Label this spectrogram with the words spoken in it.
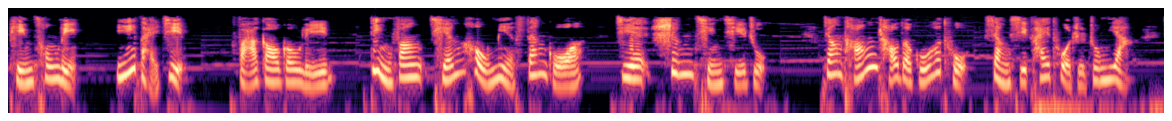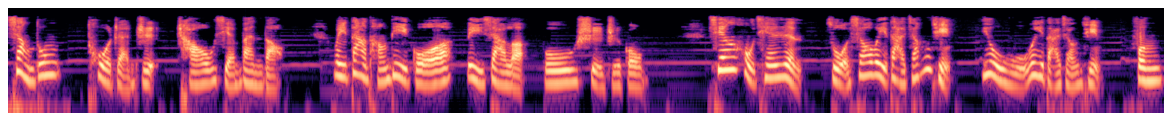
平葱岭，以百计，伐高句丽，定方前后灭三国，皆生擒其主，将唐朝的国土向西开拓至中亚，向东拓展至朝鲜半岛，为大唐帝国立下了不世之功。先后迁任左骁卫大将军、右武卫大将军，封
